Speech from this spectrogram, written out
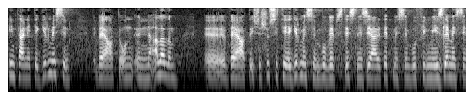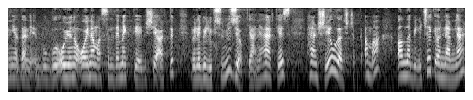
internete girmesin veyahut da onun önüne alalım e, veyahut da işte şu siteye girmesin, bu web sitesini ziyaret etmesin, bu filmi izlemesin ya da bu, bu oyunu oynamasın demek diye bir şey artık öyle bir lüksümüz yok. Yani herkes her şeye ulaşacak ama alınabilecek önlemler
